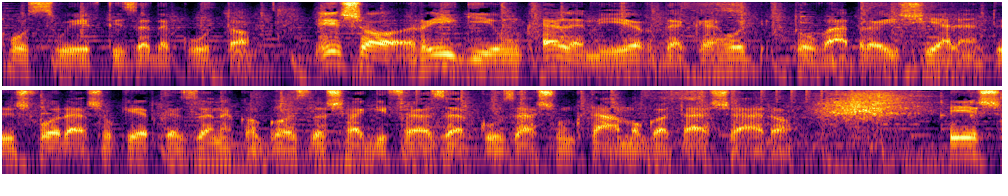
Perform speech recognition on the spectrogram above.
hosszú évtizedek óta. És a régiónk elemi érdeke, hogy továbbra is jelentős források érkezzenek a gazdasági felzárkózásunk támogatására és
